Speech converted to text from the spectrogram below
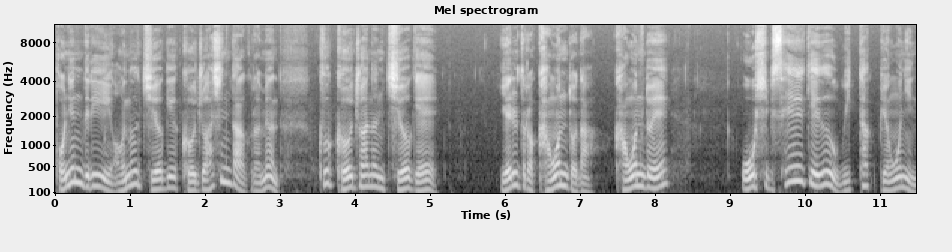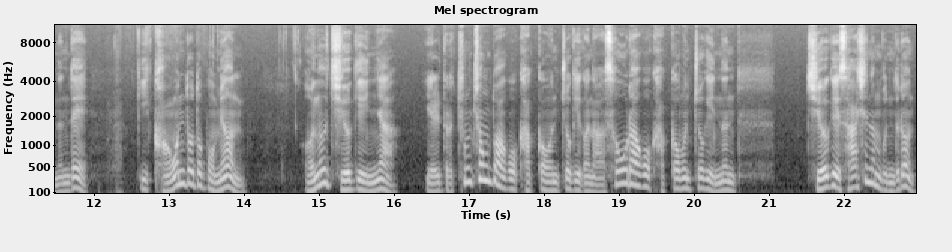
본인들이 어느 지역에 거주하신다 그러면 그 거주하는 지역에 예를 들어 강원도다. 강원도에 53개의 위탁 병원이 있는데 이 강원도도 보면 어느 지역에 있냐? 예를 들어 충청도하고 가까운 쪽이거나 서울하고 가까운 쪽에 있는 지역에 사시는 분들은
